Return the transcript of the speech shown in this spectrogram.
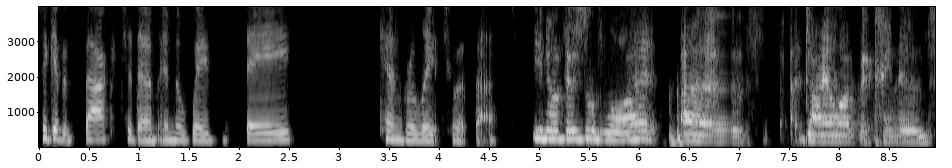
to give it back to them in the way they can relate to it best. You know, there's a lot of dialogue that kind of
